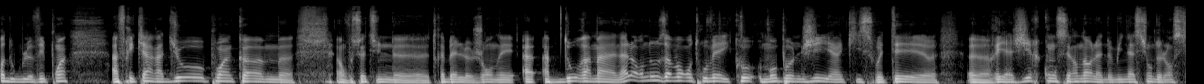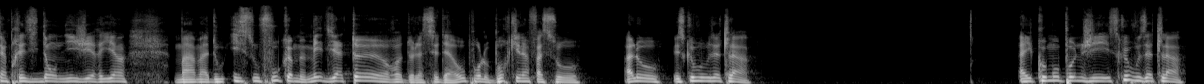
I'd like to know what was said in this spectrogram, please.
www.africaradio.com. On vous souhaite une euh, très belle journée Abdourahman. Alors nous avons retrouvé Eiko Moponji hein, qui souhaitait euh, euh, réagir concernant la nomination de l'ancien président nigérien Mahamadou Issoufou comme médiateur de la CDAO pour le Burkina Faso. Allô, est-ce que vous êtes là? Aiko Moponji, est-ce que vous êtes là?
